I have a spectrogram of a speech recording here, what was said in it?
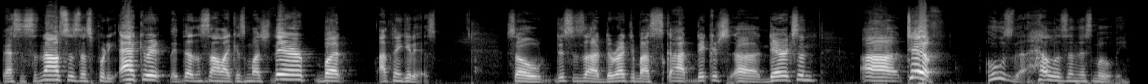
That's the synopsis. That's pretty accurate. It doesn't sound like it's much there, but I think it is. So this is uh, directed by Scott Dickers, uh, Derrickson. Uh, Tiff, who's the hell is in this movie?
